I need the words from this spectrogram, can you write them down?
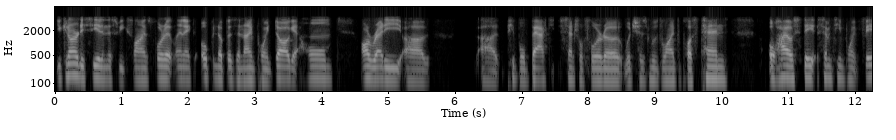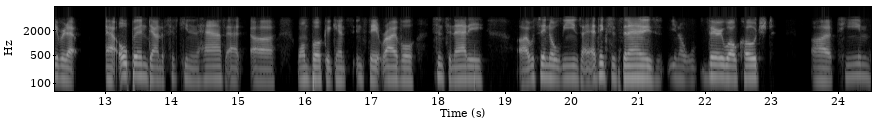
you can already see it in this week's lines. Florida Atlantic opened up as a nine-point dog at home already. Uh, uh, people backed Central Florida, which has moved the line to plus 10. Ohio State, 17-point favorite at at open, down to 15 and a half at uh, one book against in-state rival Cincinnati. Uh, I would say no leans. I, I think Cincinnati's you know very well coached uh, team.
